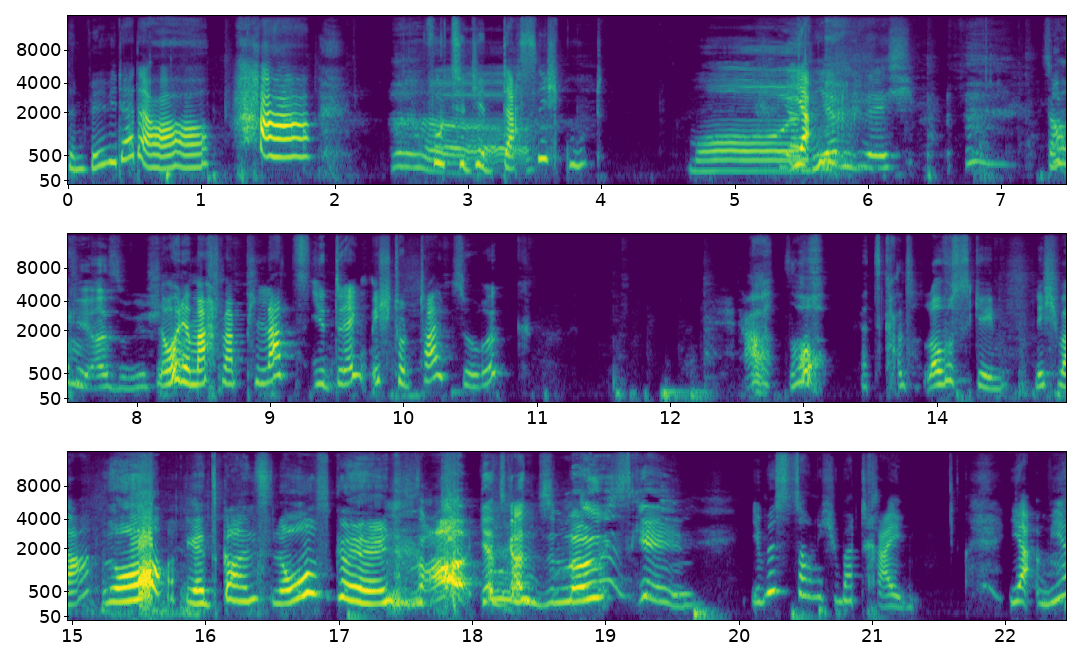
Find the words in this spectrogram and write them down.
Sind wir wieder da. Ha! Funktioniert das nicht gut? Moin. Ja. wirklich. So, Okay, also wir Leute, macht mal Platz. Ihr drängt mich total zurück. Ja, so. Jetzt kann's losgehen. Nicht wahr? So, jetzt kann's losgehen. So, jetzt kann's losgehen. Ihr müsst es auch nicht übertreiben. Ja, wir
